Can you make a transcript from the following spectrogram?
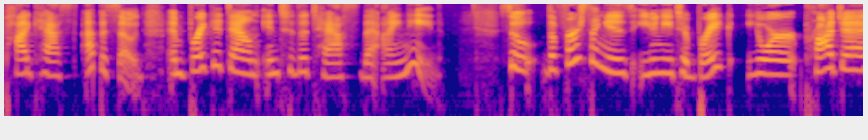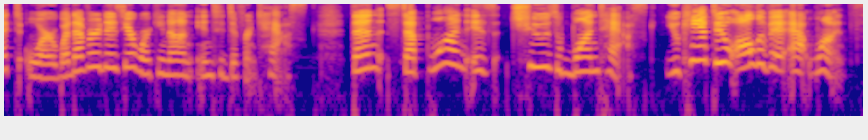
podcast episode and break it down into the tasks that I need. So, the first thing is you need to break your project or whatever it is you're working on into different tasks. Then, step one is choose one task. You can't do all of it at once.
